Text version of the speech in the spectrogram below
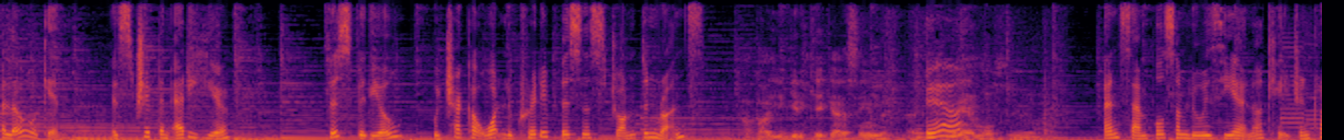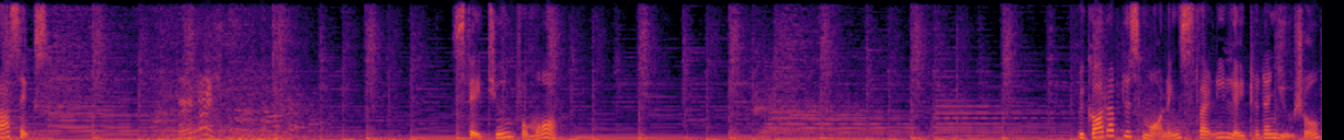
Hello again, it's Chip and Eddie here. This video, we check out what lucrative business Jonathan runs I thought you'd get a kick out of seeing the Yeah. animals. and sample some Louisiana Cajun classics. Very nice. Stay tuned for more. We got up this morning slightly later than usual.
